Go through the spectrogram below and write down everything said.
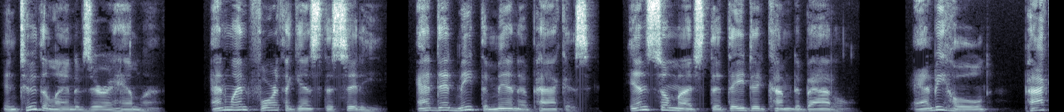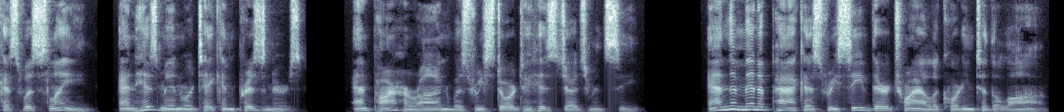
into the land of Zarahemla, and went forth against the city, and did meet the men of Pachus, insomuch that they did come to battle. And behold, Pachus was slain, and his men were taken prisoners, and Pahoran was restored to his judgment seat. And the men of received their trial according to the law,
